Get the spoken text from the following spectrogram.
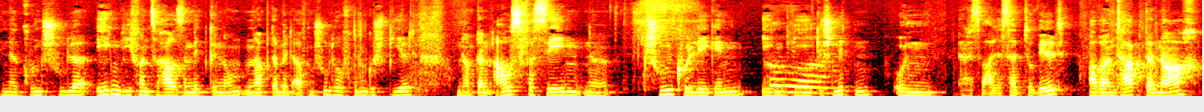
in der Grundschule irgendwie von zu Hause mitgenommen und habe damit auf dem Schulhof rumgespielt und habe dann aus Versehen eine Schulkollegin irgendwie Oh. geschnitten und ja, das war alles halb so wild. Aber einen Tag danach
